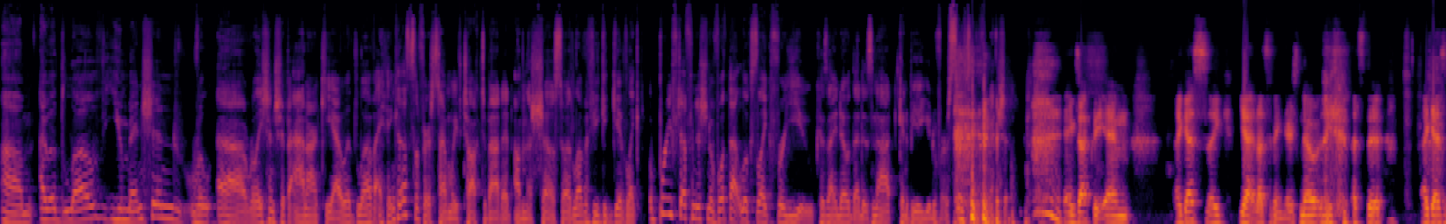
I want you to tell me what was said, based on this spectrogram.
Um, I would love you mentioned re- uh, relationship anarchy. I would love. I think that's the first time we've talked about it on the show. So I'd love if you could give like a brief definition of what that looks like for you, because I know that is not going to be a universal definition. exactly. Um, I guess like yeah, that's the thing. There's no like that's the I guess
